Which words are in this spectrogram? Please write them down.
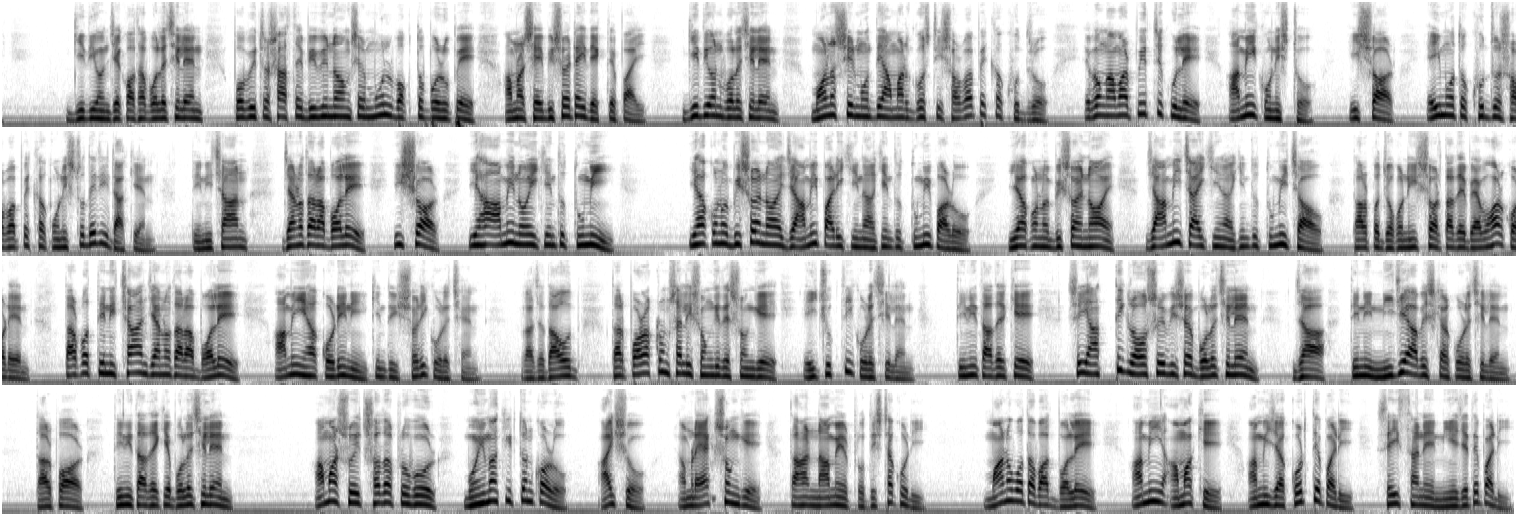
গিদিয়ন যে কথা বলেছিলেন, পবিত্র শাস্ত্রের বিভিন্ন অংশের মূল বক্তব্য রূপে আমরা সেই বিষয়টাই দেখতে পাই। গিদিয়ন বলেছিলেন, মনস্বীর মধ্যে আমার গোষ্ঠী সর্বাপেক্ষা ক্ষুদ্র এবং আমার পিতৃকুলে আমিই কনিষ্ঠ। ঈশ্বর এই মতো ক্ষুদ্র সর্বাপেক্ষা কনিষ্ঠদেরই ডাকেন। তিনি চান যেন তারা বলে, ঈশ্বর, ইহা আমি নই, কিন্তু তুমি। ইহা কোনো বিষয় নয় যে আমি পারি কি না কিন্তু তুমি পারো। ইহা কোনো বিষয় নয় যে আমি চাই কি না কিন্তু তুমি চাও। তারপর যখন ঈশ্বর তাদের ব্যবহার করেন, তারপর তিনি চান যেন তারা বলে, আমি ইহা করিনি, কিন্তু ঈশ্বরই করেছেন। রাজা দাউদ তার পরাক্রমশালী সঙ্গীদের সঙ্গে এই চুক্তি করেছিলেন। তিনি তাদেরকে সেই আত্মিক রহস্যের বিষয়ে বলেছিলেন, যা তিনি নিজে আবিষ্কার করেছিলেন। তারপর তিনি তাদেরকে বলেছিলেন, আমার সহিত সদাপ্রভুর মহিমা কীর্তন করো। আইসো, আমরা একসঙ্গে তাহার নামের প্রতিষ্ঠা করি। মানবতাবাদ বলে আমি আমাকে, আমি যা করতে পারি, সেই স্থানে নিয়ে যেতে পারি।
